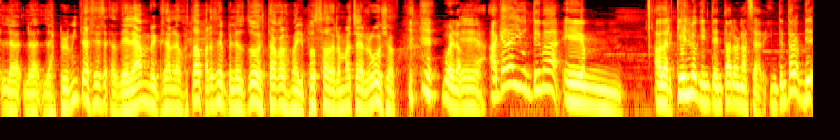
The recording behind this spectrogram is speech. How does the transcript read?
la- la- las plumitas esas del hambre que se han costado parece el pelotudo que estaba con las mariposas de la marcha del orgullo. Bueno, Eh. acá hay un tema. eh, a ver, ¿qué es lo que intentaron hacer? Intentaron. vi-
